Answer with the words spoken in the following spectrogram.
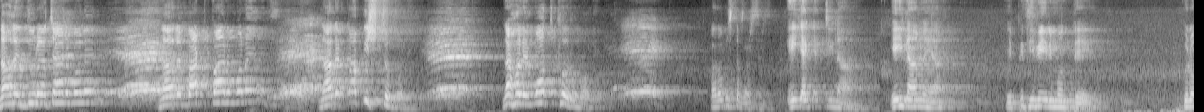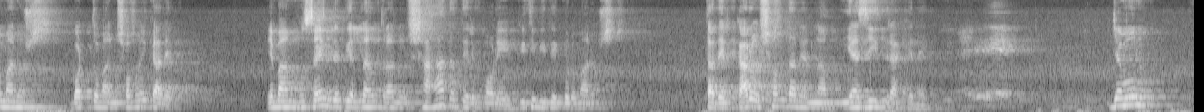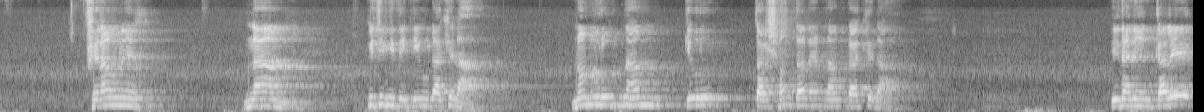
নাহলে দুরাচার বলে, নাহলে বাটপার বলে, নাহলে পাপিষ্ট বলে। না হলে মৎখর বলে কথা বুঝতে পারছেন? এই একটি নাম, এই নামে এই পৃথিবীর মধ্যে কোনো মানুষ বর্তমান সময়কালে ইমাম হুসাইন রদি আল্লাহ তালুর শাহাদাতের পরে পৃথিবীতে কোনো মানুষ তাদের কারও সন্তানের নাম ইয়াজিদ রাখে নাই। যেমন ফেরাউনের নাম পৃথিবীতে কেউ ডাকে না। নমরুদ নাম কেউ তার সন্তানের নাম রাখে না। ইদানিং কালে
